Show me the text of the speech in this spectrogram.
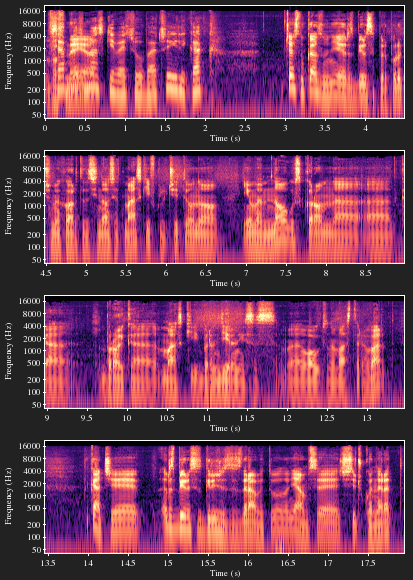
В Сега нея- без маски вече обаче или как? Честно казано, ние разбира се препоръчваме хората да си носят маски, включително имаме много скромна а, така, бройка маски брандирани с а, логото на Master Award. Така че разбира се, с грижа за здравето. Надявам се, че всичко е наред.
